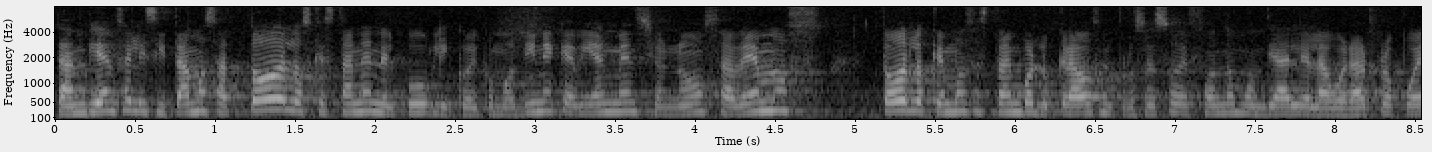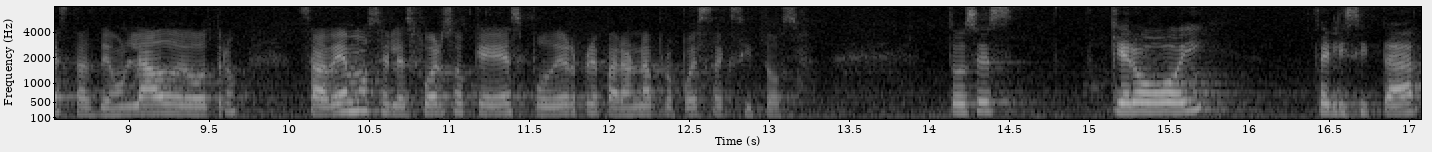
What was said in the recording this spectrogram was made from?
También felicitamos a todos los que están en el público y como Dine que bien mencionó, sabemos todo lo que hemos estado involucrados en el proceso de Fondo Mundial y elaborar propuestas de un lado o de otro, sabemos el esfuerzo que es poder preparar una propuesta exitosa. Entonces, quiero hoy felicitar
